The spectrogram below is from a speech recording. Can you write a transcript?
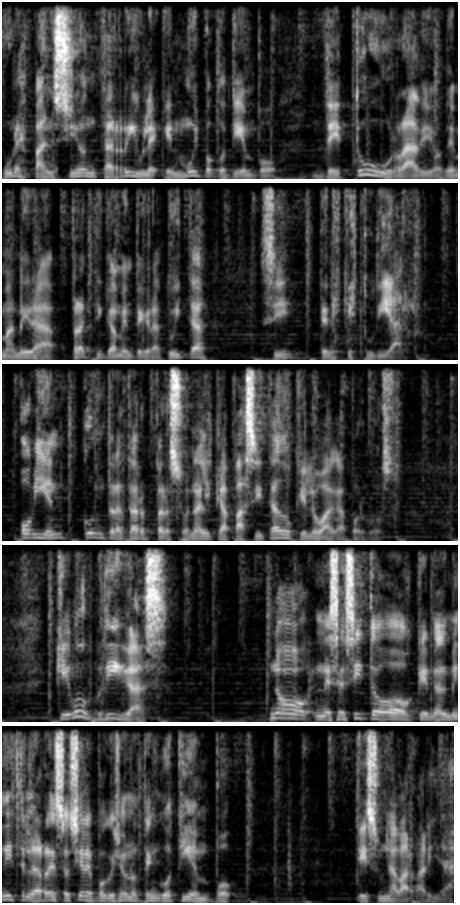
una expansión terrible en muy poco tiempo de tu radio de manera prácticamente gratuita, ¿sí? tenés que estudiar. O bien contratar personal capacitado que lo haga por vos. Que vos digas, no, necesito que me administre las redes sociales porque yo no tengo tiempo, es una barbaridad.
